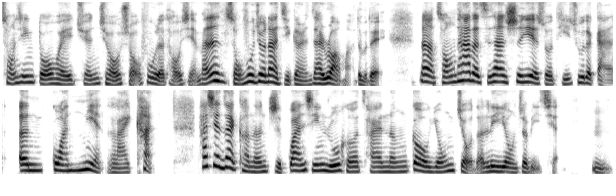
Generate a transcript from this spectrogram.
重新夺回全球首富的头衔。反正首富就那几个人在 run 嘛，对不对？那从他的慈善事业所提出的感恩观念来看，他现在可能只关心如何才能够永久的利用这笔钱。嗯，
